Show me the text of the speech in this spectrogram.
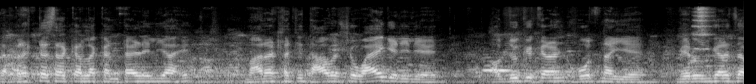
या भ्रष्ट सरकारला कंटाळलेली आहे. महाराष्ट्राची दहा वर्ष वाया गेलेली आहेत. औद्योगिकरण होत नाही आहे बेरोजगाराचा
